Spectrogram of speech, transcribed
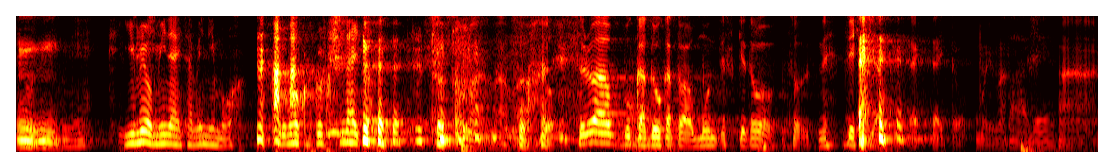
うん。そうですね夢を見ないためにも 車を克服しないと。そうそう。まあまあまあ。そうそう。それは僕はどうかとは思うんですけどそうですね。ぜひやっていただきたいと思います。まあねあ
